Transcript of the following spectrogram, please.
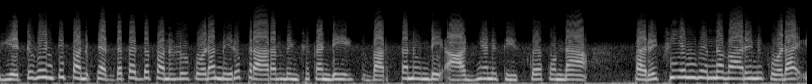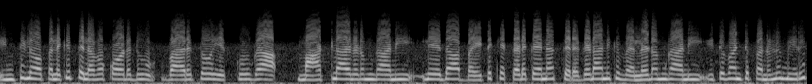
ఎటువంటి పను పెద్ద పెద్ద పనులు కూడా మీరు ప్రారంభించకండి. భర్త నుండి ఆజ్ఞను తీసుకోకుండా పరిచయం ఉన్న వారిని కూడా ఇంటి లోపలికి పిలవకూడదు. వారితో ఎక్కువగా మాట్లాడడం గాని లేదా బయటకి ఎక్కడికైనా తిరగడానికి వెళ్ళడం గాని ఇటువంటి పనులు మీరు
